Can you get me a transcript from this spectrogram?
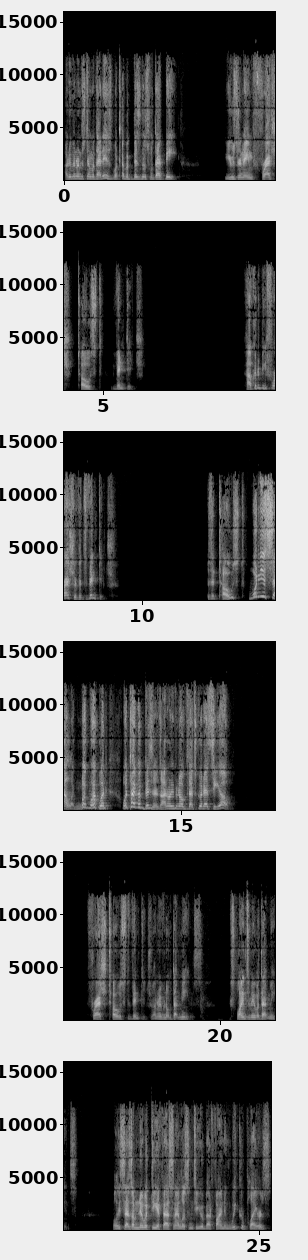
I don't even understand what that is. What type of business would that be? Username Fresh Toast Vintage. How could it be fresh if it's vintage? Is it toast? What are you selling? What what what what type of business? I don't even know if that's good SEO. Fresh toast vintage. I don't even know what that means. Explain to me what that means. Well, he says I'm new at DFS and I listened to you about finding weaker players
